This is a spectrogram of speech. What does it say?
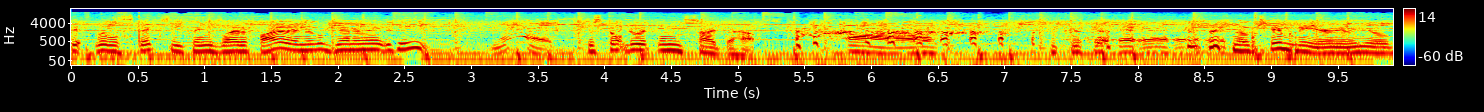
get little sticks and things, light a fire, and it'll generate heat. Nice. Just don't do it inside the house. Oh. There's no chimney or anything. You'll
